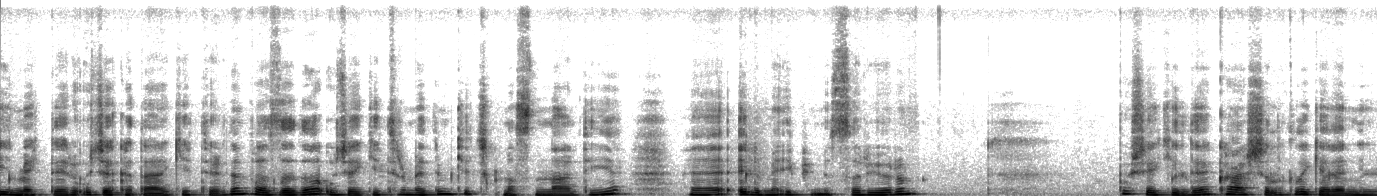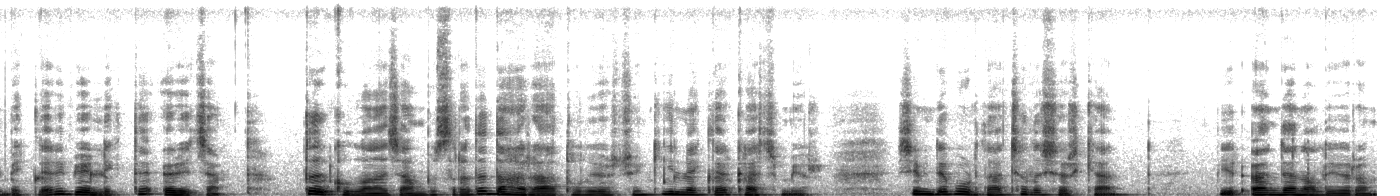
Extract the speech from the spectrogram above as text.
ilmekleri uca kadar getirdim. Fazla da uca getirmedim ki çıkmasınlar diye. E, elime ipimi sarıyorum. Bu şekilde karşılıklı gelen ilmekleri birlikte öreceğim. Tığ kullanacağım bu sırada daha rahat oluyor çünkü ilmekler kaçmıyor. Şimdi burada çalışırken bir önden alıyorum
